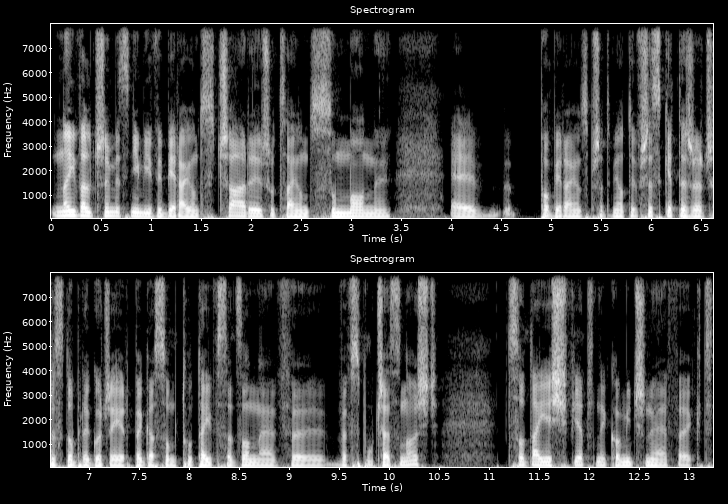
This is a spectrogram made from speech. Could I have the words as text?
no i walczymy z nimi wybierając czary, rzucając summony, e, pobierając przedmioty. Wszystkie te rzeczy z dobrego JRPG są tutaj wsadzone w, we współczesność, co daje świetny, komiczny efekt.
